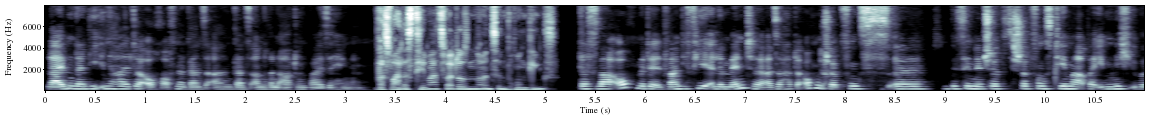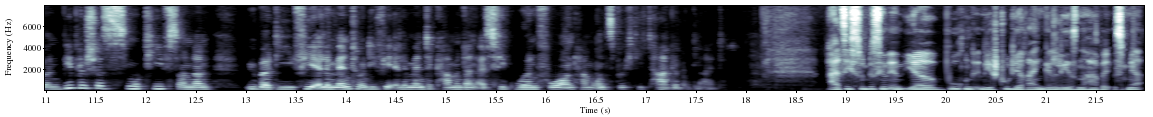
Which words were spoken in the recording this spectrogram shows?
bleiben dann die Inhalte auch auf einer ganz, ganz anderen Art und Weise hängen. Was war das Thema 2019? Worum ging's? Das war auch mit der, waren die vier Elemente, also hatte auch ein Schöpfungs, äh, ein bisschen den Schöpfungsthema, aber eben nicht über ein biblisches Motiv, sondern über die vier Elemente und die vier Elemente kamen dann als Figuren vor und haben uns durch die Tage begleitet. Als ich so ein bisschen in Ihr Buch und in die Studie reingelesen habe, ist mir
